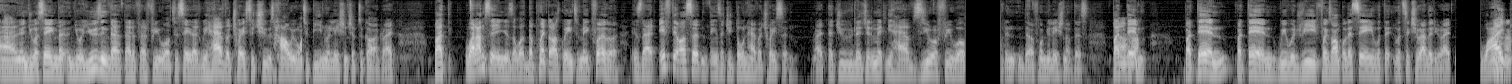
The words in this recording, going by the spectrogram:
And, and you were saying that and you were using that, that free will to say that we have the choice to choose how we want to be in relationship to God, right? But what I'm saying is that what the point that I was going to make further is that if there are certain things that you don't have a choice in, right, that you legitimately have zero free will in the formulation of this, but uh-huh. then, but then, but then we would read, for example, let's say with the, with sexuality, right? Why uh-huh.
